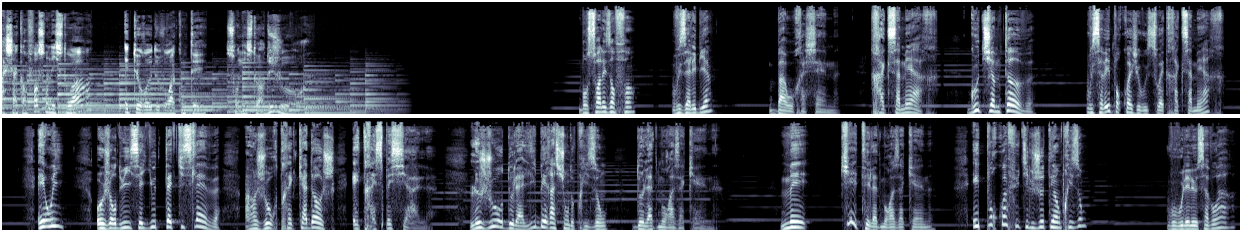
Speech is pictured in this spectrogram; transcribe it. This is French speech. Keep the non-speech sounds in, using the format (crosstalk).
À chaque enfant son histoire est heureux de vous raconter son histoire du jour. Bonsoir les enfants, vous allez bien? Baruch Hashem, Chag Tov. Vous savez pourquoi je vous souhaite Chag Sameach? Eh oui, aujourd'hui c'est Yud Tet qui se lève, un jour très kadosh et très spécial, le jour de la libération de prison de l'Admorazaken. Mais qui était l'Admorazaken? Et pourquoi fut-il jeté en prison? Vous voulez le savoir?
